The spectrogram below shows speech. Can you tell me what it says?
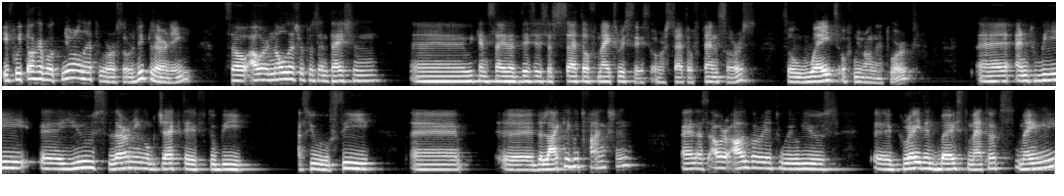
If we talk about neural networks or deep learning, so our knowledge representation, uh, we can say that this is a set of matrices or set of tensors, so weights of neural networks. Uh, and we uh, use learning objective to be, as you will see, uh, uh, the likelihood function. And as our algorithm, we'll use uh, gradient-based methods mainly,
